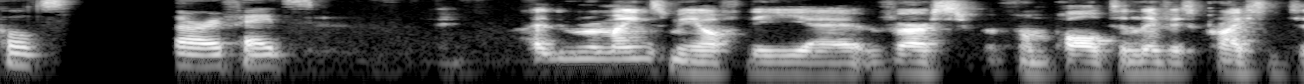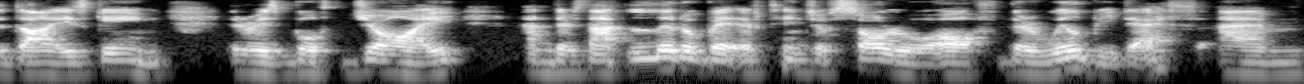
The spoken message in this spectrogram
called Sorrow Fades. It reminds me of the uh, verse from Paul to live is Christ and to die is gain. There is both joy and there's that little bit of tinge of sorrow of there will be death. Um,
